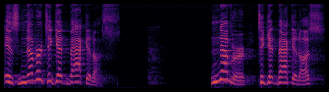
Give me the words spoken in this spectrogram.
is never to get back at us. Never to get back at us.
